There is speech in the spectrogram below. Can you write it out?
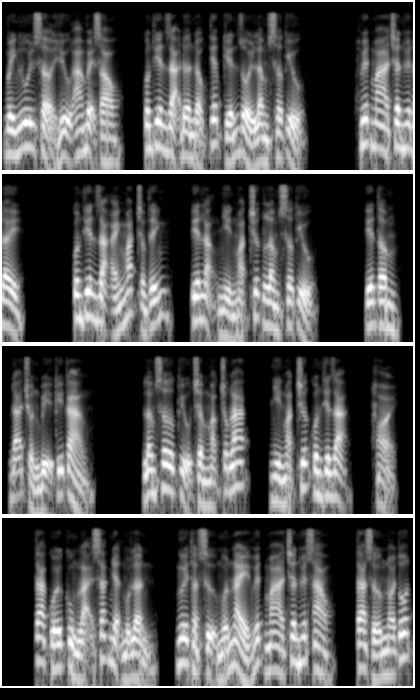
bình lui sở hữu ám vệ sau quân thiên dạ đơn độc tiếp kiến rồi lâm sơ cựu huyết ma chân huyết đây. Quân thiên dạ ánh mắt trầm tĩnh, yên lặng nhìn mặt trước lâm sơ cựu yên tâm, đã chuẩn bị kỹ càng. Lâm sơ cựu trầm mặc chốc lát, nhìn mặt trước quân thiên dạ hỏi. Ta cuối cùng lại xác nhận một lần, ngươi thật sự muốn này huyết ma chân huyết sao? Ta sớm nói tốt,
